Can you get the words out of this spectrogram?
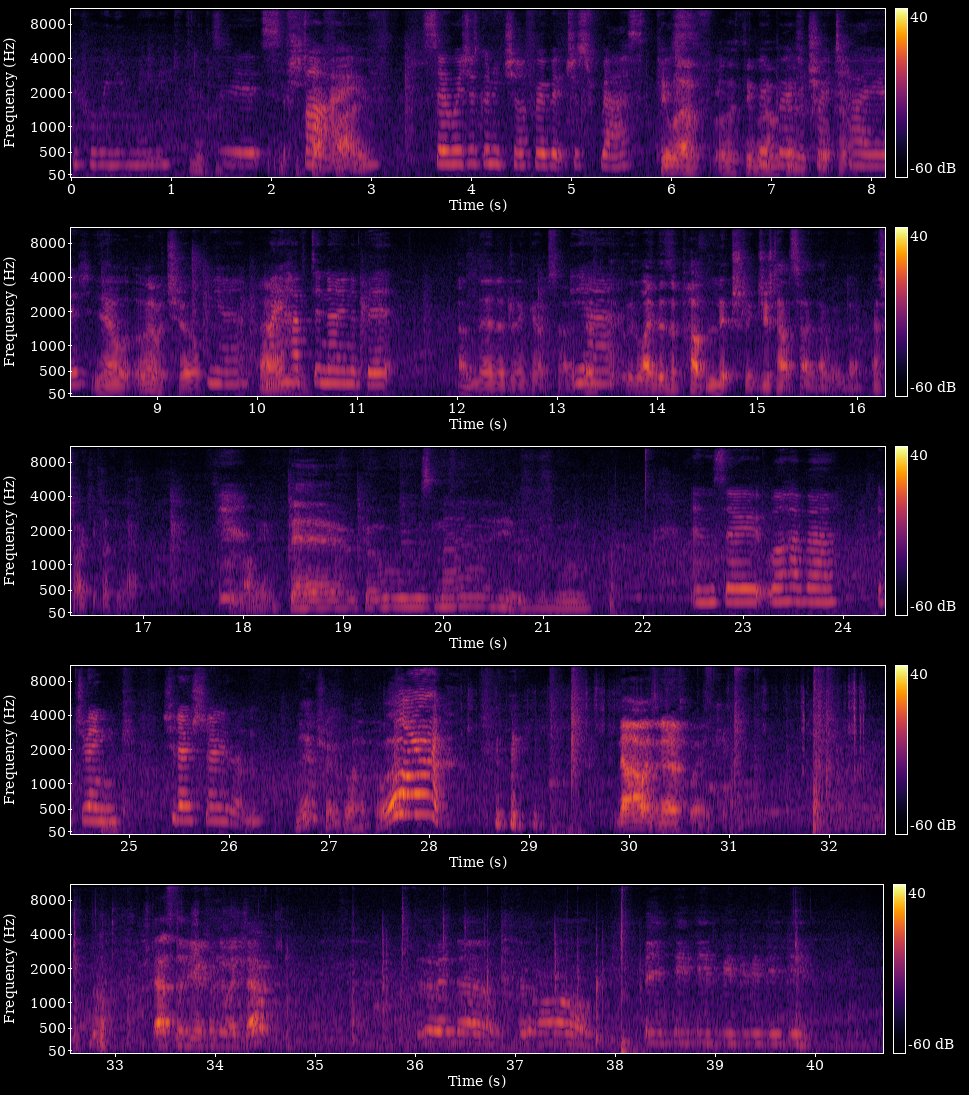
Before we leave maybe. Okay. It's, It's five. five. So we're just gonna chill for a bit, just rest. I think we'll have. Well, I think we'll we're have a bit of a both chill quite tired. Yeah, we'll, we'll have a chill Yeah. Might Um, have dinner in a bit. And then a drink outside. Yeah. There's, like there's a pub literally just outside that window. That's what I keep looking at. Longing. There goes my hero. And so we'll have a, a drink. Should I show them? Yeah, sure. Go ahead. Ah! now it's an earthquake. That's the view from the window. To the window. To the wall. Beep beep beep beep beep beep beep beep.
